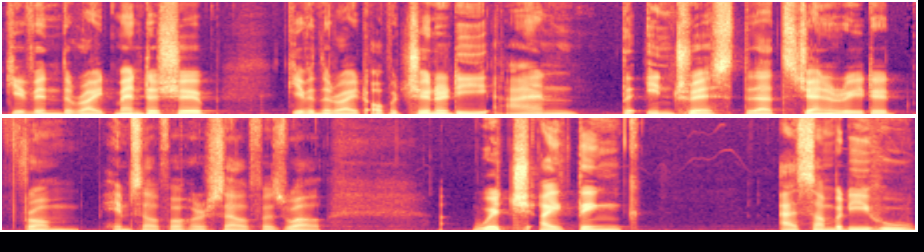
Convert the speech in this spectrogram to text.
given the right mentorship, given the right opportunity and the interest that's generated from himself or herself as well. Which I think as somebody who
